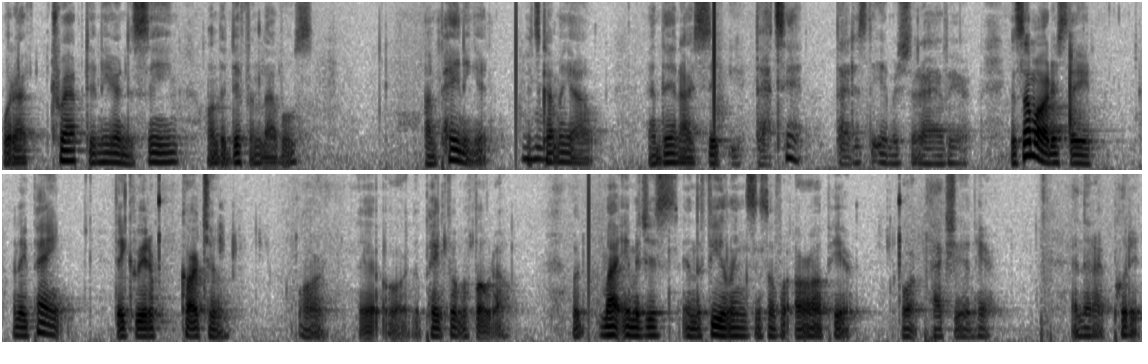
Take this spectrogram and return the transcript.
what I've trapped in here in the scene on the different levels, I'm painting it, it's coming out, and then I see, that's it. That is the image that I have here. Because some artists, they, when they paint, they create a cartoon or, uh, or they paint from a photo. But my images and the feelings and so forth are up here, or actually in here. And then I put it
